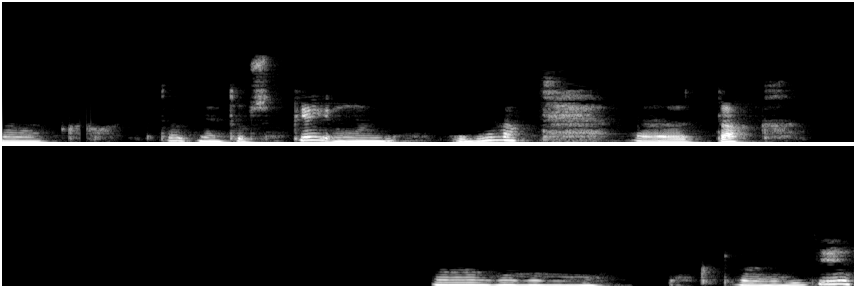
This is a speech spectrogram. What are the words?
на- Так, ні, тут все окей. Зміна. Е, так. ID.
